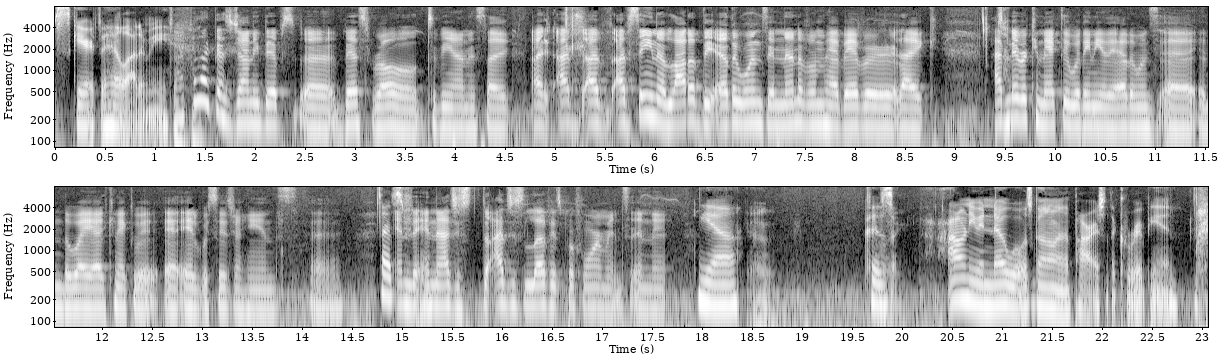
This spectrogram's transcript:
scared the hell out of me I feel like that's Johnny Depp's uh, best role, to be honest. Like I, I've, I've I've seen a lot of the other ones, and none of them have ever like. I've never connected with any of the other ones uh, in the way I'd connect with uh, Edward Scissorhands, uh, that's and fair. and I just I just love his performance in that. yeah Yeah. because Like- i don't even know what was going on in the pirates of the caribbean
